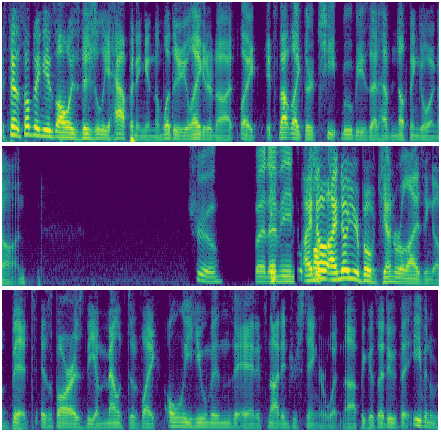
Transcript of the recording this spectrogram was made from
it's something is always visually happening in them, whether you like it or not. Like it's not like they're cheap movies that have nothing going on. True. But I mean, I know I know you're both generalizing a bit as far as the amount of like only humans and it's not interesting or whatnot because I do think even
